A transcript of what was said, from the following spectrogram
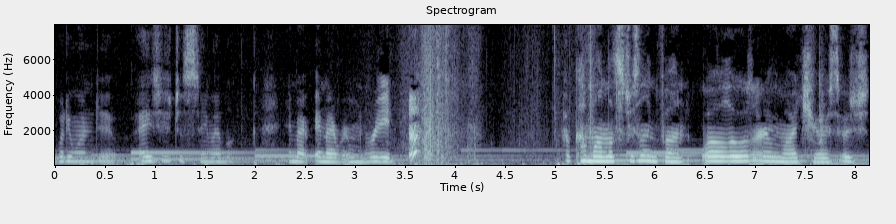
What do you want to do? I should just stay in my book in my in my room and read. oh come on, let's do something fun. Well, it wasn't really my choice. It was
